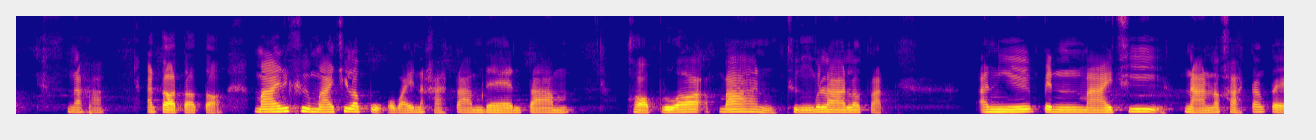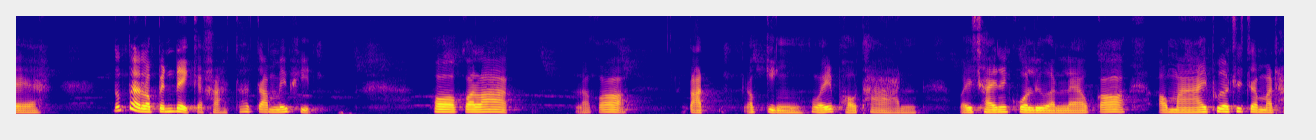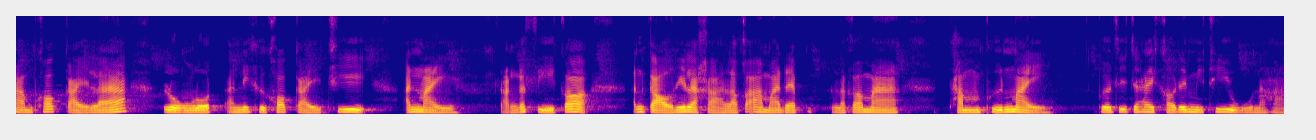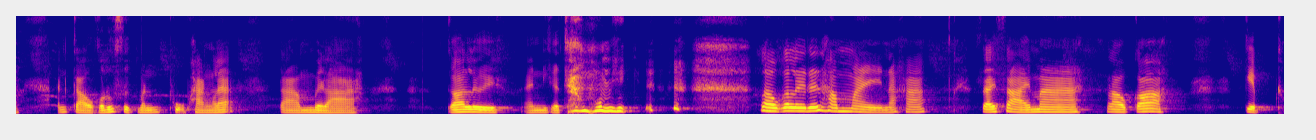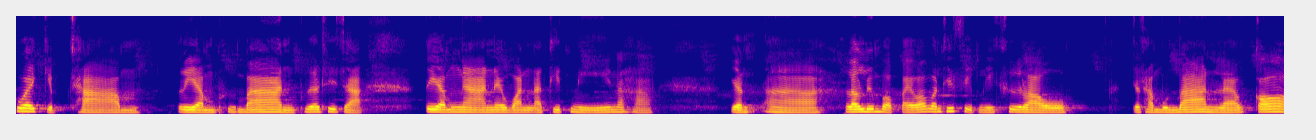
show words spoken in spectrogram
นะคะ อันต่อต่อต่อไม้นี่คือไม้ที่เราปลูกเอาไว้นะคะ ตามแดนตามขอบรั้วบ้านถึงเวลาเราตัด อันนี้เป็นไม้ที่นานแล้วค่ะ ตั้งแต่ ตั้งแต่เราเป็นเด็กอะค่ะ ถ้าจำไม่ผิด พอก็ลากแล้วก็ตัดเอากิ่งไว้เผาถ่าน ไว้ใช้ในครัวเรือนแล้วก็เอาไม้เพื่อที่จะมาทำข้อไก่และลงรถ อันนี้คือข้อไก่ที่อันใหม่สังกะสีก็อันเก่านี่แหละค่ะเราก็เอามาแดบแล้วก็มาทำพื้นใหม่ เพื่อที่จะให้เขาได้มีที่อยู่นะคะ อันเก่าก็รู้สึกมันผุพังแล้วตามเวลา ก็เลย อันนี้ก็จำผมอีกเราก็เลยได้ทำใหม่นะคะ สายสายๆมาเราก็ เก็บถ้วยเก็บชาม เตรียมพื้นบ้านเพื่อที่จะเตรียมงานในวันอาทิตย์นี้นะคะอย่างอ่าเราลืมบอกไปว่าวันที่สิบนี้คือเราจะทำบุญบ้านแล้วก็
